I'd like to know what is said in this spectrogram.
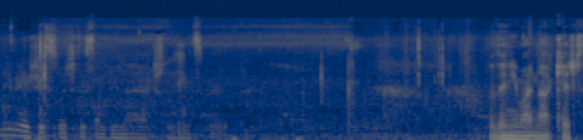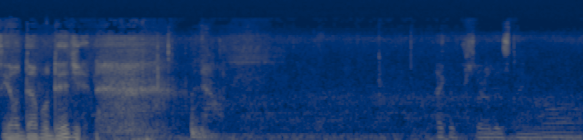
Maybe I should switch to something that actually hits bit. But then you might not catch the old double digit. No. I could throw this thing all.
